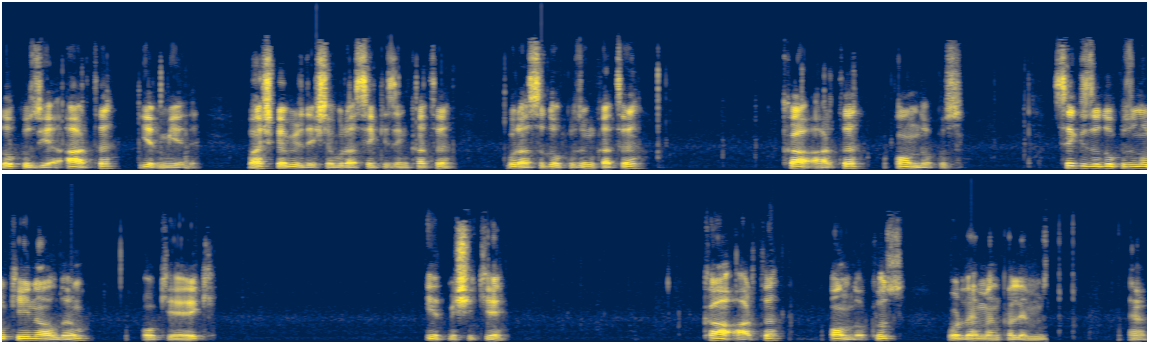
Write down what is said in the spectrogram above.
9y artı 27. Başka bir de işte burası 8'in katı. Burası 9'un katı. K artı 19. 8 ile 9'un okeyini aldım. Okey. 72. K artı 19. Burada hemen kalemimiz Evet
